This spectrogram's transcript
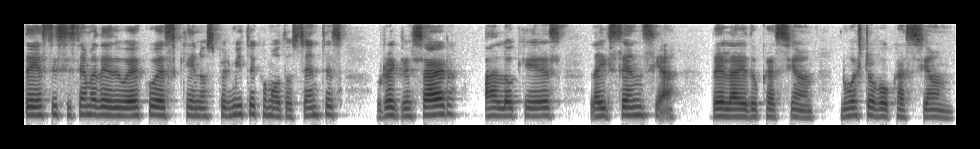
de este sistema de EduEco es que nos permite como docentes regresar a lo que es la esencia de la educación, nuestra vocación,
